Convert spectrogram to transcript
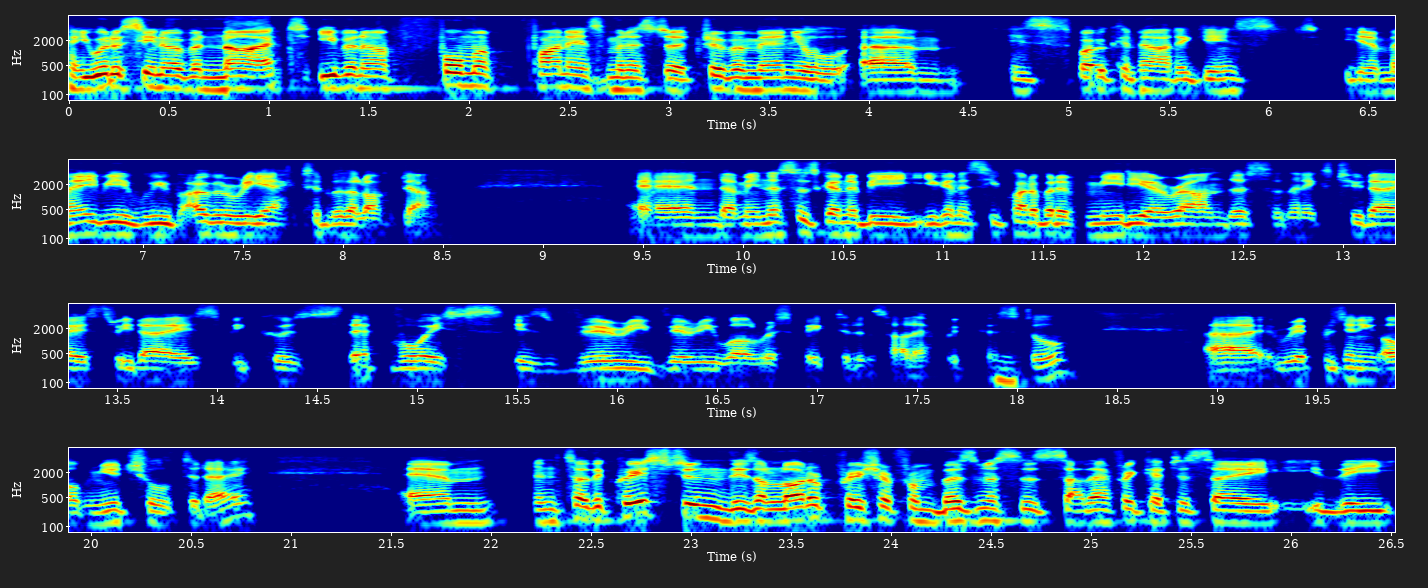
You would have seen overnight. Even our former finance minister Trevor Manuel um, has spoken out against. You know, maybe we've overreacted with a lockdown. And I mean, this is going to be, you're going to see quite a bit of media around this for the next two days, three days, because that voice is very, very well respected in South Africa mm. still, uh, representing Old Mutual today. Um, and so the question, there's a lot of pressure from businesses, South Africa, to say the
